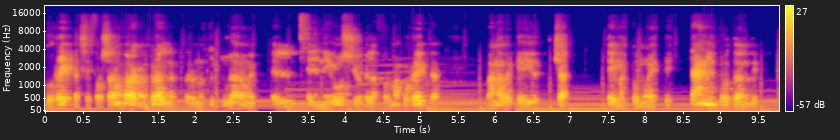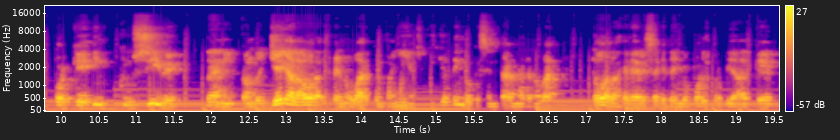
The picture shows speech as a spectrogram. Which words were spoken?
correcta, se esforzaron para comprarla, pero no estructuraron el, el negocio de la forma correcta, van a haber querido escuchar temas como este, tan importante, porque inclusive Dani, cuando llega la hora de renovar compañías y yo tengo que sentarme a renovar todas las LLC que tengo por las propiedades que,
